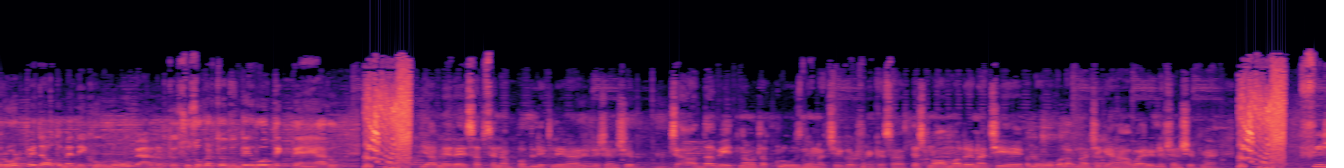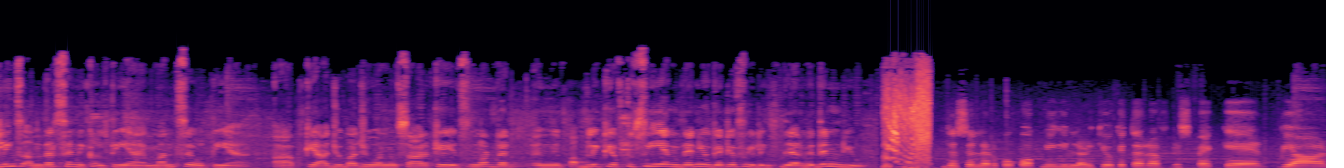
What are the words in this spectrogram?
रोड पे जाओ तो मैं देखूँ लोगों को प्यार करते हो सुसु करते हो तो देख रोज देखते हैं यार लोग। या मेरे हिसाब से ना पब्लिकली ना रिलेशनशिप ज़्यादा भी इतना मतलब क्लोज नहीं होना चाहिए गर्लफ्रेंड के साथ। जस्ट नॉर्मल रहना चाहिए तो लोगों को लगना चाहिए कि हाँ भाई रिलेशनशिप में। फीलिंग्स अंदर से निकलती हैं मन से होती हैं। आपके आजू बाजू अनुसार के it's not that public you have to see and then you get your feelings they are within you जैसे लड़कों को अपनी लड़कियों की तरफ़ रिस्पेक्ट केयर प्यार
